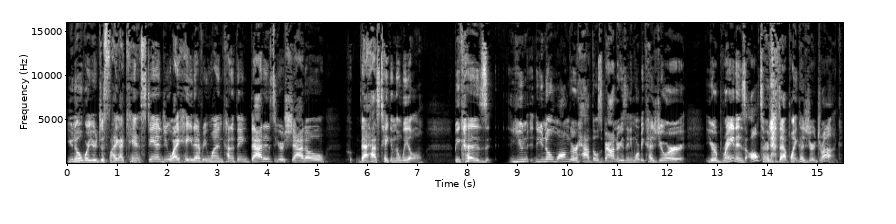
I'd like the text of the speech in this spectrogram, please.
you know, where you're just like, I can't stand you, I hate everyone kind of thing, that is your shadow that has taken the wheel because you you no longer have those boundaries anymore because your your brain is altered at that point because you're drunk.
